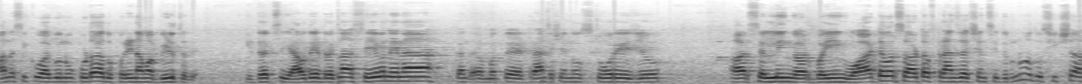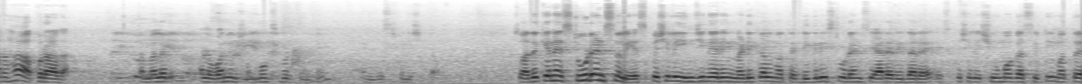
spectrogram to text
ಮಾನಸಿಕವಾಗೂ ಕೂಡ ಅದು ಪರಿಣಾಮ ಬೀಳ್ತದೆ. ಈ ಡ್ರಗ್ಸ್ ಯಾವುದೇ ಡ್ರಗ್ನ ಸೇವನೆನ ಕನ್, ಮತ್ತು transaction storage or selling or buying whatever sort of transactions ಇದ್ರೂ ಅದು ಶಿಕ್ಷಾರ್ಹ ಅಪರಾಧ. ಆಮೇಲೆ, ಅಲ್ಲ, ಒಂದು ನಿಮಿಷ, ಮುಗಿಸ್ಬಿಡ್ತೀನಿ. ಜಸ್ಟ್ ಫಿನಿಶ್ ಸೊ ಅದಕ್ಕೇ ಸ್ಟೂಡೆಂಟ್ಸ್ನಲ್ಲಿ ಎಸ್ಪೆಷಲಿ ಇಂಜಿನಿಯರಿಂಗ್ ಮೆಡಿಕಲ್ ಮತ್ತು ಡಿಗ್ರಿ ಸ್ಟೂಡೆಂಟ್ಸ್ ಯಾರ್ಯಾರು ಇದ್ದಾರೆ ಎಸ್ಪೆಷಲಿ ಶಿವಮೊಗ್ಗ ಸಿಟಿ ಮತ್ತು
